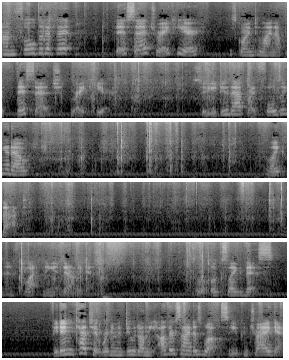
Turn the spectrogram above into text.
unfold it a bit. This edge right here is going to line up with this edge right here. So you do that by folding it out like that. And then flattening it down again. So it looks like this. If you didn't catch it, we're going to do it on the other side as well, so you can try again.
